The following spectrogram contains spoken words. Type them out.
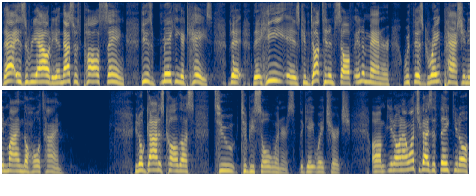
That is the reality. And that's what Paul's saying. He is making a case that, that he is conducting himself in a manner with this great passion in mind the whole time. You know, God has called us to, to be soul winners, the Gateway Church. Um, you know, and I want you guys to think, you know,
